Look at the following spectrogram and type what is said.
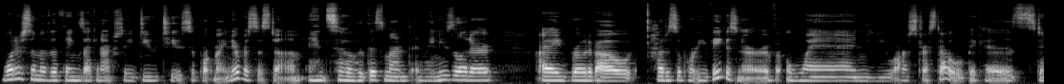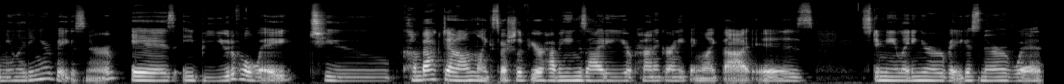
what are some of the things I can actually do to support my nervous system? And so this month in my newsletter, I wrote about how to support your vagus nerve when you are stressed out because stimulating your vagus nerve is a beautiful way come back down, like, especially if you're having anxiety or panic or anything like that, is stimulating your vagus nerve with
